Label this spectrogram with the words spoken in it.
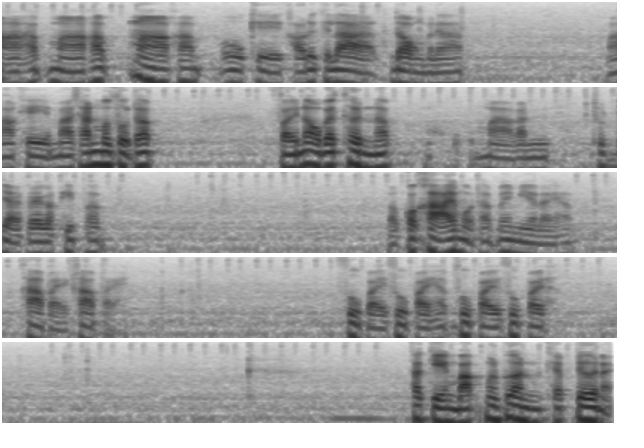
มาครับมาครับมาครับ โอเคเขาแดกคิวล่าดองไปแล้วครับมาโอเค มาชั้นบนสุดครับไฟนอลแบทเทิลครับมากันชุดใหญ่ไฟกระพริบครับเราก็ฆ่าให้หมดครับไม่มีอะไรครับฆ่าไปฆ่าไป สู้ไปสู้ไปครับ สู้ไปสู้ไป ถ้าเกมบั๊กเพื่อนๆแคปเจอร์ไหน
